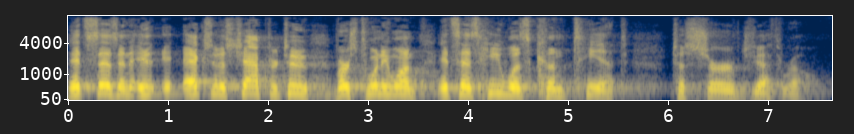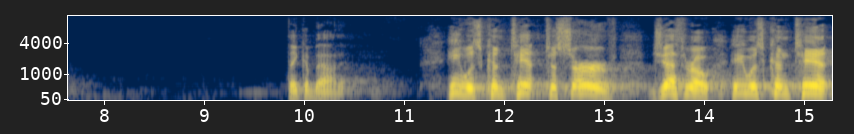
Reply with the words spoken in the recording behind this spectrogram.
it says in Exodus chapter 2, verse 21, it says he was content to serve Jethro. Think about it. He was content to serve Jethro. He was content.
